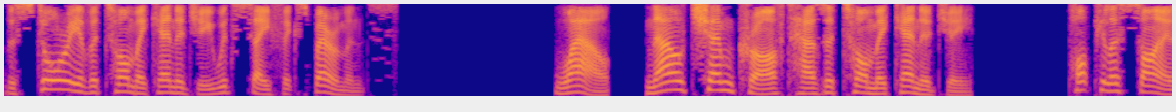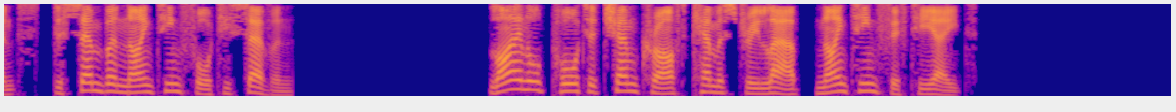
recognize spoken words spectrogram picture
The Story of Atomic Energy with Safe Experiments. Wow! Now Chemcraft has atomic energy. Popular Science, December 1947. Lionel Porter Chemcraft Chemistry Lab, 1958.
